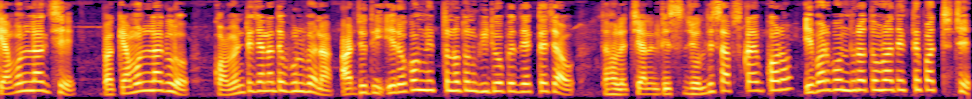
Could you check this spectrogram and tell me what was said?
কেমন লাগছে বা কেমন লাগল কমেন্টে জানাতে ভুলবে না। আর যদি এরকম নিত্য নতুন ভিডিও পেয়ে দেখতে চাও, তাহলে চ্যানেলটি জলদি সাবস্ক্রাইব করো। এবার বন্ধুরা, তোমরা দেখতে পাচ্ছ যে,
